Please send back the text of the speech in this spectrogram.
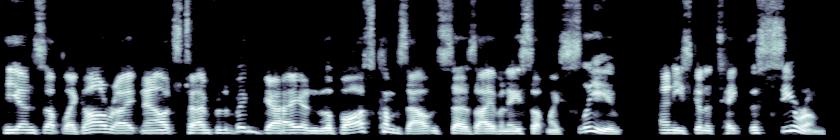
he ends up like, all right, now it's time for the big guy. And the boss comes out and says, I have an ace up my sleeve. And he's going to take the serum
